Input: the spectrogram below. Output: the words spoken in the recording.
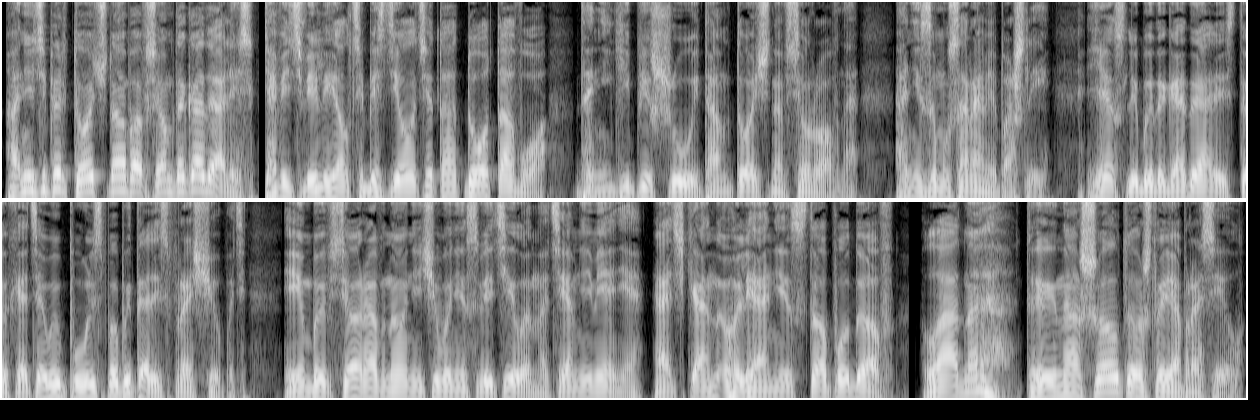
Они теперь точно обо всем догадались. Я ведь велел тебе сделать это до того. Да не кипишуй, там точно все ровно. Они за мусорами пошли. Если бы догадались, то хотя бы пульс попытались прощупать. Им бы все равно ничего не светило, но тем не менее, очканули они сто пудов. Ладно, ты нашел то, что я просил?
